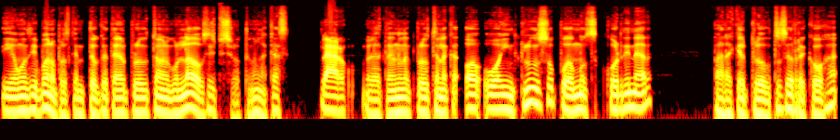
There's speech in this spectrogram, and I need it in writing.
Digamos, y bueno, pues que tengo que tener el producto en algún lado. Sí, pues yo lo tengo en la casa. Claro. Tengo el producto en la casa. O, o incluso podemos coordinar para que el producto se recoja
